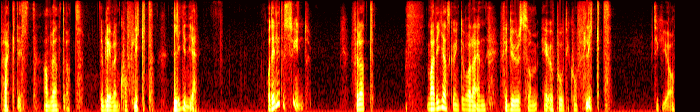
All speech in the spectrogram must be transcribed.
praktiskt använt det. Att det blev en konfliktlinje. Och det är lite synd. För att Maria ska inte vara en figur som är upphov till konflikt, tycker jag.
